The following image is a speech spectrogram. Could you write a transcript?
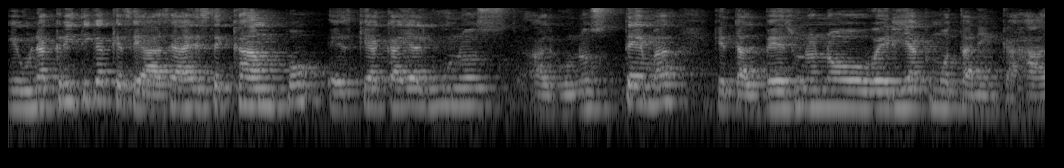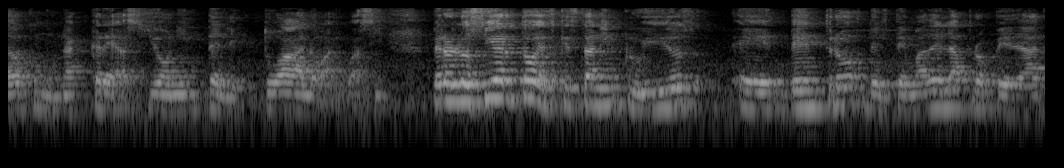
y una crítica que se hace a este campo es que acá hay algunos, algunos temas que tal vez uno no vería como tan encajado como una creación intelectual o algo así. Pero lo cierto es que están incluidos eh, dentro del tema de la propiedad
